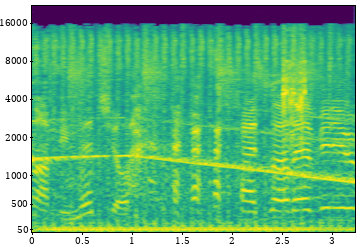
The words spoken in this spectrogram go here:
Poppy Mitchell. I saw that video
